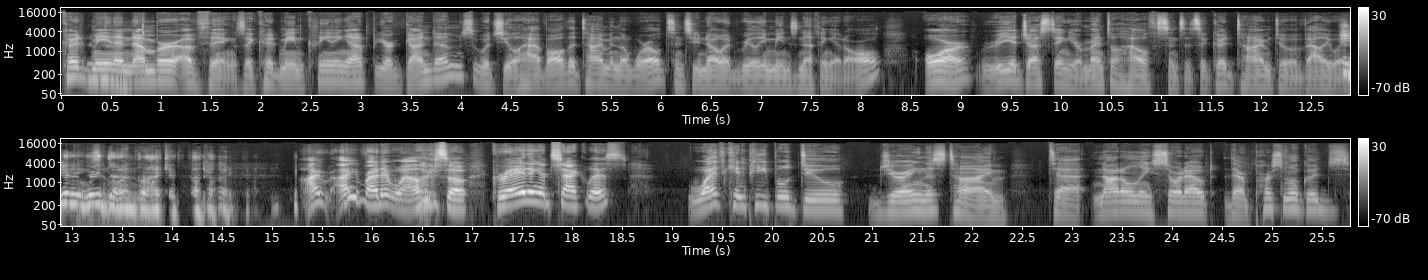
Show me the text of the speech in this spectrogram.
could mean a number of things. It could mean cleaning up your Gundams, which you'll have all the time in the world since you know it really means nothing at all, or readjusting your mental health since it's a good time to evaluate. You didn't read that in brackets. I I read it well. So creating a checklist. What can people do during this time to not only sort out their personal goods,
